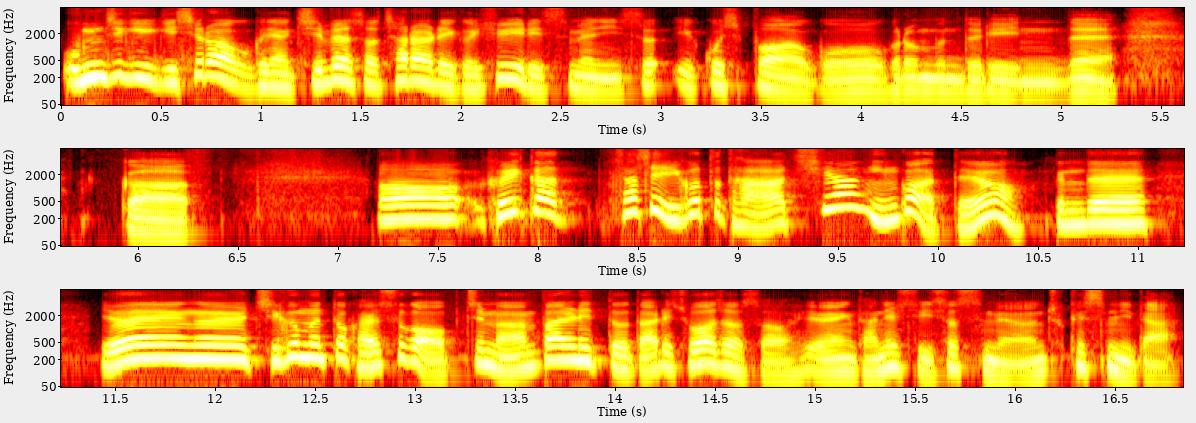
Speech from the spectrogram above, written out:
움직이기 싫어하고, 그냥 집에서 차라리 그 휴일 있으면 있, 있고 싶어 하고, 그런 분들이 있는데, 그니까, 어, 그러니까 사실 이것도 다 취향인 것 같아요. 근데 여행을 지금은 또 갈 수가 없지만 빨리 또 날이 좋아져서 여행 다닐 수 있었으면 좋겠습니다.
